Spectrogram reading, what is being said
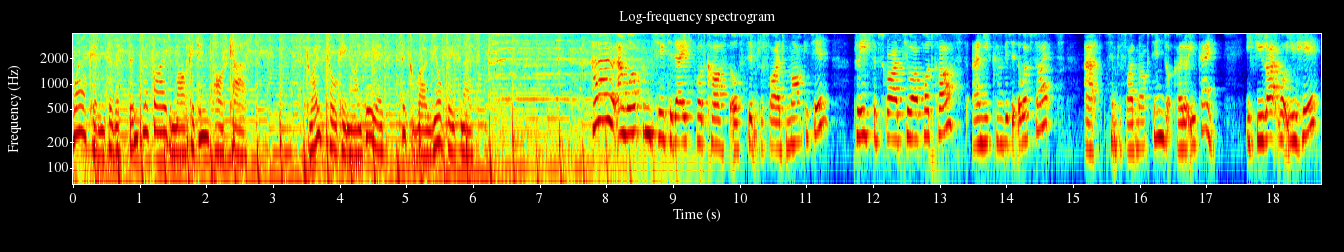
Welcome to the Simplified Marketing Podcast. Straight talking ideas to grow your business. Hello, and welcome to today's podcast of Simplified Marketing. Please subscribe to our podcast, and you can visit the website at simplifiedmarketing.co.uk. If you like what you hear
